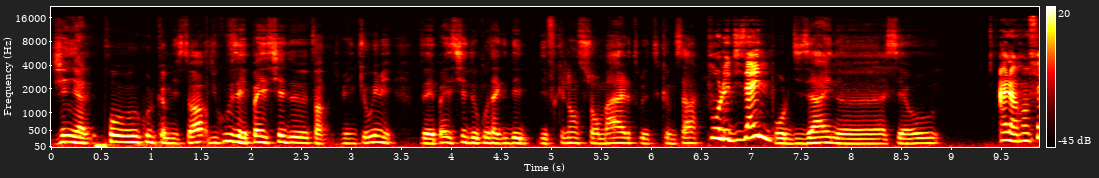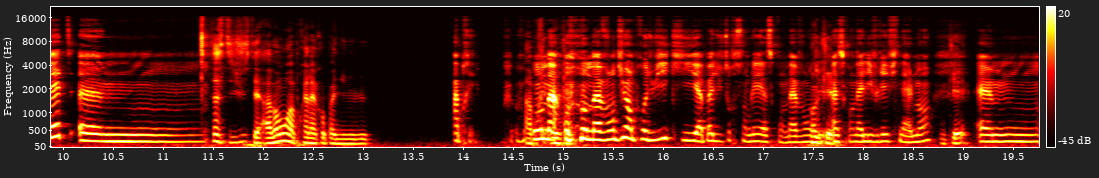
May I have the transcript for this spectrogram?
Génial. Trop cool comme histoire. Du coup, vous avez pas essayé de. Enfin, j'imagine que oui, mais vous avez pas essayé de contacter des, des freelances sur Malte ou des trucs comme ça? Pour le design, pour le design, euh, CAO. alors en fait, euh, Ça, c'était juste avant ou après la compagnie Lulu après. Après, on, a, ok. on a vendu un produit qui a pas du tout ressemblé à ce qu'on a vendu, à ce qu'on a livré finalement. Ok. Euh,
